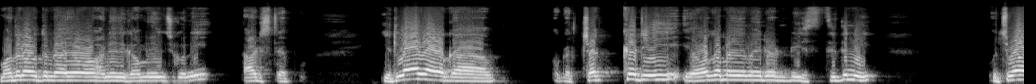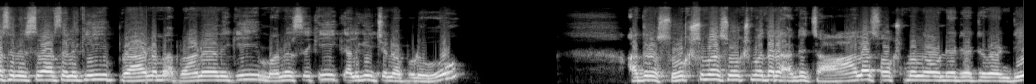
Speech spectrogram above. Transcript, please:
మొదలవుతున్నాయో అనేది గమనించుకొని థర్డ్ స్టెప్. ఇట్లాగా ఒక ఒక చక్కటి యోగమయమైనటువంటి స్థితిని ఉచ్ఛ్వాస నిశ్వాసలకి ప్రాణ ప్రాణానికి మనస్సుకి కలిగించినప్పుడు అతను సూక్ష్మ సూక్ష్మతర అంటే చాలా సూక్ష్మంగా ఉండేటటువంటి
